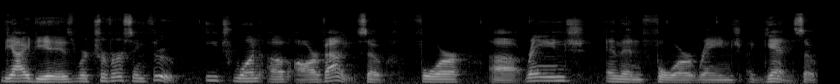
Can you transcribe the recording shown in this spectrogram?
the idea is we're traversing through each one of our values. So for uh, range and then for range again. So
